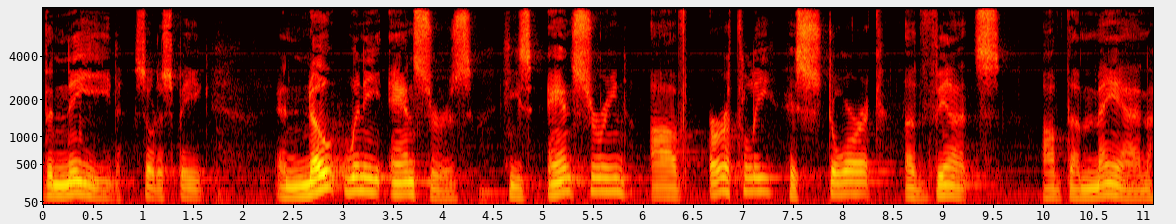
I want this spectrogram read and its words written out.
the need, so to speak, and note when he answers, he's answering of earthly historic events of the man,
